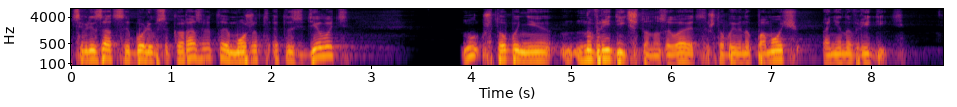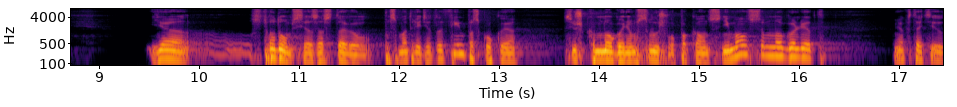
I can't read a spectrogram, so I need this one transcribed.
цивилизация более высокоразвитая может это сделать, ну, чтобы не навредить, что называется, чтобы именно помочь, а не навредить. Я с трудом себя заставил посмотреть этот фильм, поскольку я слишком много о нем слышал, пока он снимался много лет. Меня, кстати,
